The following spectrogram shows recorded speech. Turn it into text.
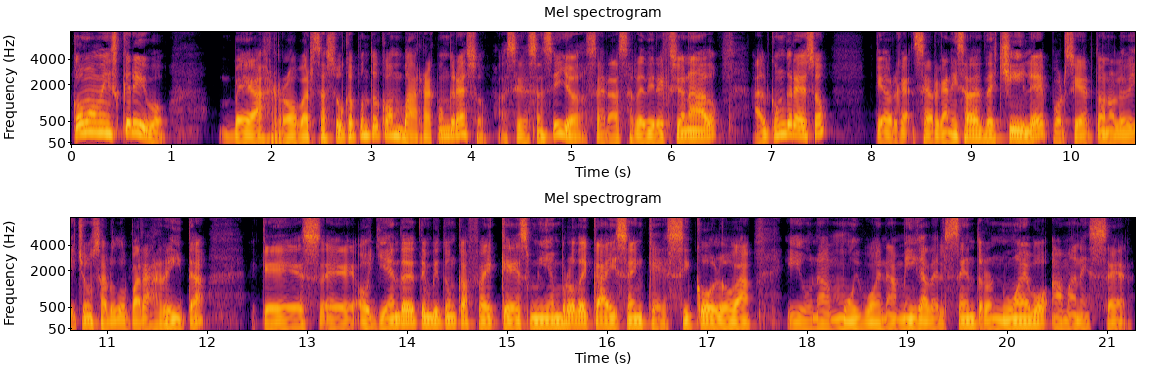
¿Cómo me inscribo? Ve a robertsazuke.com barra Congreso. Así de sencillo. Serás redireccionado al Congreso que se organiza desde Chile. Por cierto, no le he dicho un saludo para Rita que es eh, oyente de Te Invito a un Café, que es miembro de Kaizen, que es psicóloga y una muy buena amiga del Centro Nuevo Amanecer.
